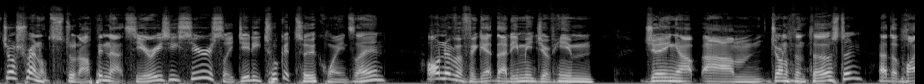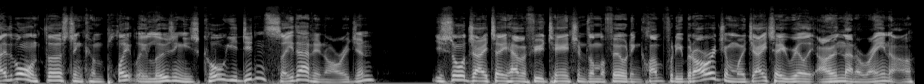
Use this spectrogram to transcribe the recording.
Josh Reynolds stood up in that series. He seriously did. He took it to Queensland. I'll never forget that image of him G'ing up um, Johnathan Thurston at the play the ball and Thurston completely losing his cool. You didn't see that in Origin. You saw JT have a few tantrums on the field in club footy, but Origin, where JT really owned that arena,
